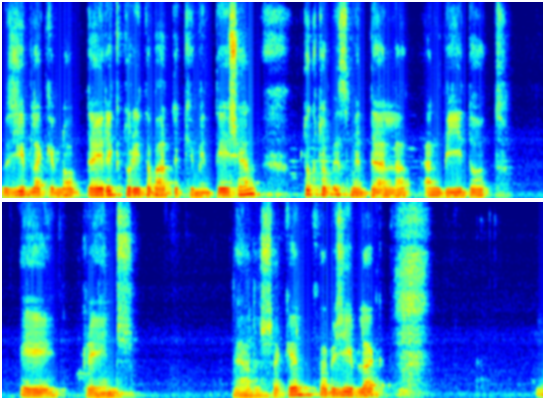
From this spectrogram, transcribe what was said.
بجيب لك إنه ال directory تبع ال documentation بتكتب اسم الداله np dot arange بهذا الشكل. فبجيب لك هاي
